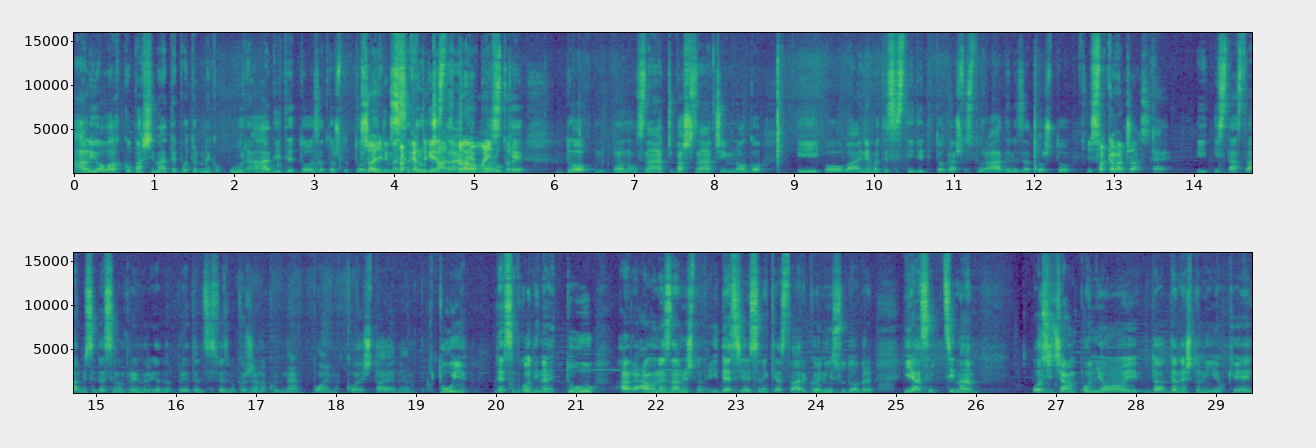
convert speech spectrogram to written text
ali ovo ako baš imate potrebu neko, uradite to zato što to Šaljemo, ljudima sa druge čast, strane bravo, poruke do, ono, znači, baš znači mnogo i ovaj nemojte se stiditi toga što ste uradili zato što I svaka vam čast. E, i ista stvar mi se desila, na primjer, jedna prijateljica s Facebooka, žena koju nemam pojma ko je, šta je, nemam, tu je, 10 godina je tu, a realno ne znam ništa. I desio se neke stvari koje nisu dobre i ja se cimam, osjećam po njoj da, da nešto nije okej. Okay.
